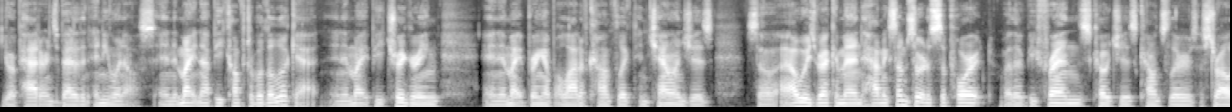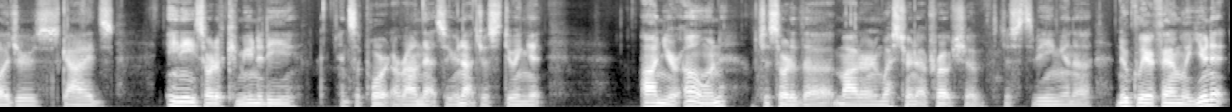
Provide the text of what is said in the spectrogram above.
your patterns better than anyone else. And it might not be comfortable to look at, and it might be triggering, and it might bring up a lot of conflict and challenges. So I always recommend having some sort of support, whether it be friends, coaches, counselors, astrologers, guides, any sort of community and support around that. So you're not just doing it on your own which is sort of the modern Western approach of just being in a nuclear family unit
